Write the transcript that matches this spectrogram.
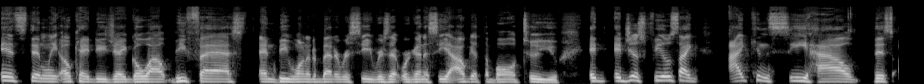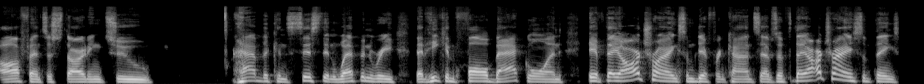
instantly, okay, DJ, go out, be fast, and be one of the better receivers that we're going to see. I'll get the ball to you. It it just feels like I can see how this offense is starting to have the consistent weaponry that he can fall back on if they are trying some different concepts, if they are trying some things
